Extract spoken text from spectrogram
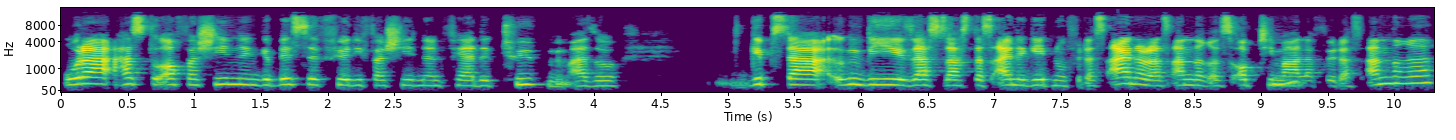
Oder hast du auch verschiedene Gebisse für die verschiedenen Pferdetypen? Also gibt es da irgendwie, sagst, sagst, das eine geht nur für das eine oder das andere ist optimaler mhm. für das andere?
